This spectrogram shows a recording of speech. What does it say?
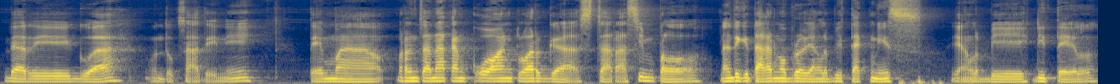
dari gua untuk saat ini tema merencanakan keuangan keluarga secara simple. Nanti kita akan ngobrol yang lebih teknis, yang lebih detail.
